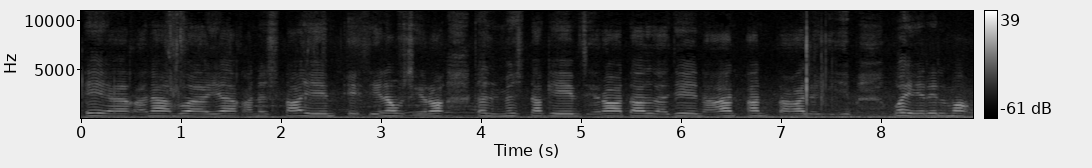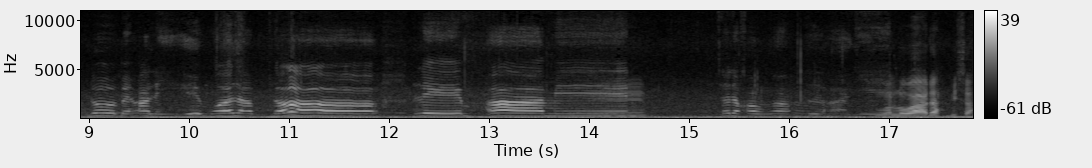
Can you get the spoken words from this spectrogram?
Iyyaka na'budu wa iyyaka nasta'in. Ihdinas siratal mustaqim. Siratal ladzina an'amta 'alaihim ghairil maghdubi 'alaihim waladdallin. Amin. Sadaqallahul azim. Walau ada bisa.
